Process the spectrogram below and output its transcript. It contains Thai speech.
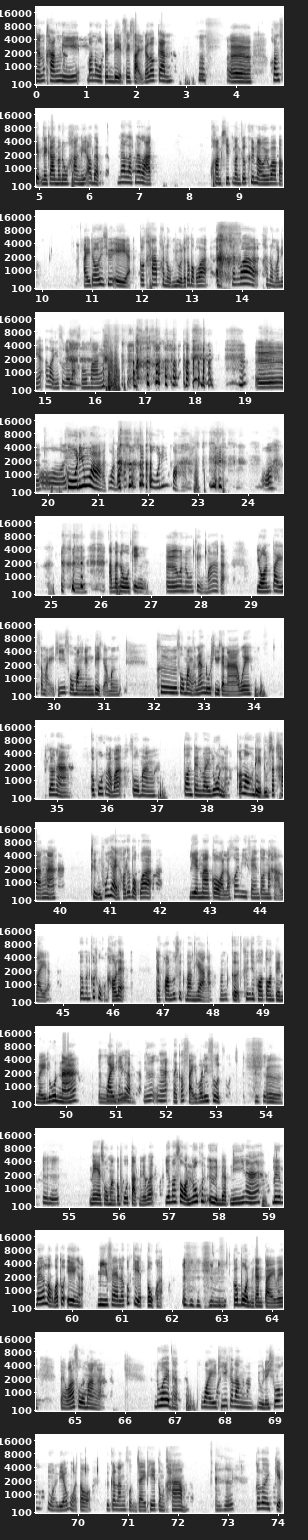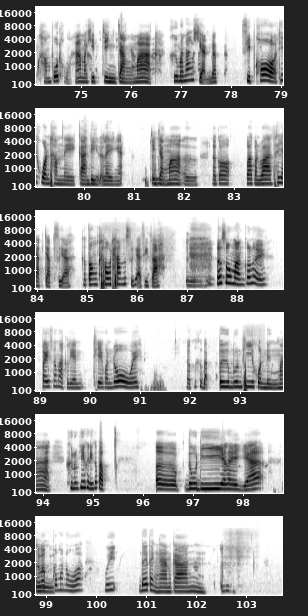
งั้นครั้งนี้มโนเป็นเดทใสๆก็แล้วกัน เออคอนเซปต์ในการมโนครั้งนี้เอาแบบน่ารักน่ารัก ความคิดมันก็ขึ้นมาเว้ยว่าแบบ ไอดอลที่ชื่อเออะก็คาบขนมอยู่แล้วก็บอกว่า ฉันว่าขนมวันนี้อร่อยที่สุดเลยล่ะโซมังเออโอ้ยกูนี่หว่ากูอ่านว่าอ้าวเฮียกูนี่หว่าโอ้ยเอออะมโนกิ่ง เออมโนเก่งมากอะย้อนไปสมัยที่โซมังยังเด็กอะมึง คือโซมังอะนั่งดูทีวีกันนะเว้ย แล้วนะ ก็พูดขึ้นมาว่า โซมังตอนเป็นวัยรุ่นอะก็ลองเดทดูสักครั้งนะ ถึงผู้ใหญ่เขาจะบอกว่า เรียนมาก่อนแล้วค่อยมีแฟนตอนมหาลัยอะเออมันก็ถูกของเขาแหละ แต่ความรู้สึกบางอย่างอะมันเกิดขึ้นเฉพาะตอนเป็นวัยรุ่นนะอืมวัยที่แบบเงอะงะ แต่ก็ใสบริสุทธิ์ เอออือฮึแม่โซมังก็พูดตัดมาเลยว่าอย่ามาสอนลูกคนอื่นแบบนี้นะ ลืมไปแล้วเหรอว่าตัวเองอะ มีแฟนแล้วก็เกรดตกอะอืมก็บ่นกันไปเว้ยแต่ว่าโซมังอะ ด้วยแบบวัยที่กำลังอยู่ในช่วงหัวเลี้ยวหัวต่อ คือกำลังสนใจเพศตรงข้ามอ่าฮะก็เลยเก็บคำพูดของห้ามาคิดจริงจังมาก คือมานั่งเขียนแบบสิบข้อที่ควรทำในการเดทอะไรอย่างเงี้ยจริงจังมากเออ แล้วก็ว่ากันว่าถ้าอยากจับเสือก็ต้องเข้าถ้ำเสือสิจ๊ะอืมแล้วโซมังก็เลยไปสมัครเรียนเทควันโดเว้ยแล้วก็คือแบบปลื้มรุ่นพี่คนหนึ่งมาก คือรุ่นพี่คนนี้ก็แบบ เออดูดีอะไรอย่างเงี้ย แล้วแบบก็มโนว่า เฮ้ยได้แต่งงานกัน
